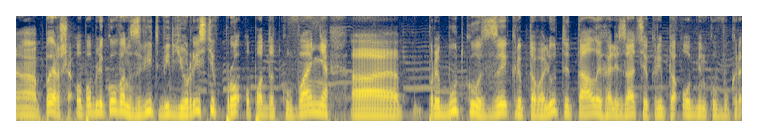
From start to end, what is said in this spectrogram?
Е, перше, опублікован звіт від юристів про оподаткування е, прибутку з криптовалюти та легалізацію криптообмінку в Укра...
